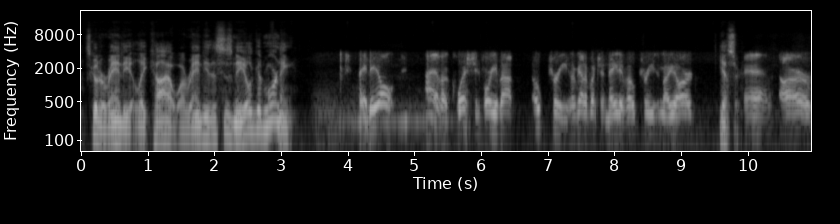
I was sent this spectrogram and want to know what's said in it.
Let's go to Randy at Lake Kiowa. Randy, this is Neil. Good morning. Hey, Neil. I have a question for you about oak trees. I've got a bunch of native oak trees in my yard, Yes, sir. and our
